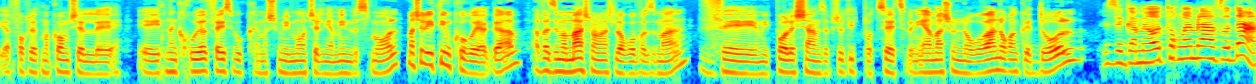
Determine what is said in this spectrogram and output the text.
יהפוך להיות מקום של uh, התנגחויות פייסבוק משמימות של ימין ושמאל, מה שלעיתים קורה אגב, אבל זה ממש ממש לא רוב הזמן, ומפה לשם זה פשוט התפוצץ ונהיה משהו נורא נורא גדול. זה גם מאוד תורם לעבודה.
